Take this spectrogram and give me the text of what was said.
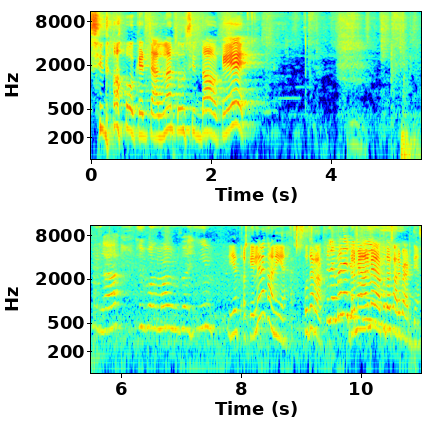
सीधा होके चलना तू सीधा होके ये अकेले ना खानी है? उधर रख। दरमियान में रख उधर सारे बैठते हैं।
